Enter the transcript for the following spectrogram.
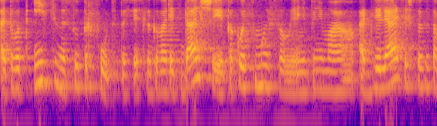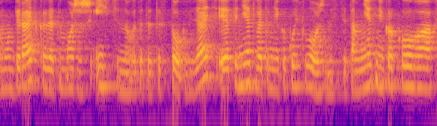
это вот истинный суперфуд. То есть, если говорить дальше, и какой смысл, я не понимаю, отделять и что-то там убирать, когда ты можешь истинно вот этот исток взять, и это нет в этом никакой сложности, там нет никакого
